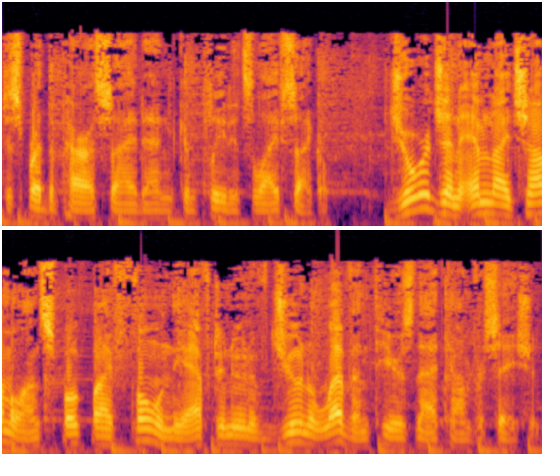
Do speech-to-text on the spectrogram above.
to spread the parasite and complete its life cycle. George and M. Night Shyamalan spoke by phone the afternoon of June 11th. Here's that conversation.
